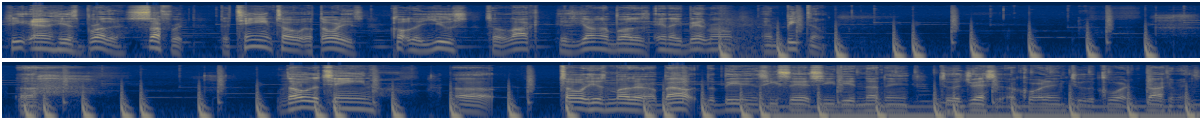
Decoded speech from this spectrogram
he and his brother suffered, the teen told authorities Coulter used to lock his younger brothers in a bedroom and beat them. Uh, though the teen uh, told his mother about the beatings, he said she did nothing to address it, according to the court documents.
